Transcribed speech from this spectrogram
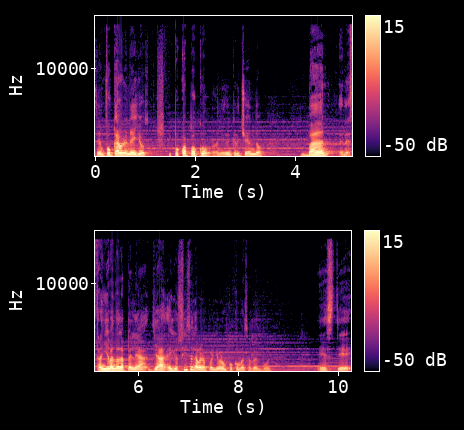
Se enfocaron en ellos y poco a poco han ido creciendo. Van, le están llevando a la pelea. Ya ellos sí se la van a poder llevar un poco más a Red Bull. Este,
